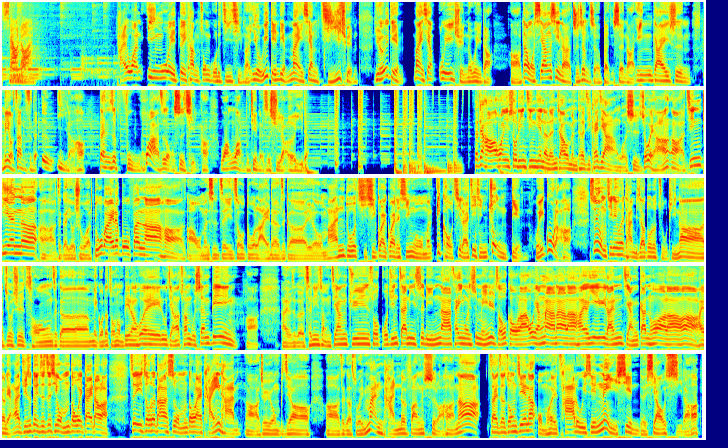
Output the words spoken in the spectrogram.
小暖。台湾因为对抗中国的激情啊，有一点点迈向集权，有一点迈向威权的味道啊。但我相信啊，执政者本身啊，应该是没有这样子的恶意了哈。但是腐化这种事情哈，往往不见得是需要恶意的。大家好，欢迎收听今天的人渣我们特辑开讲，我是周伟航啊。今天呢，啊，这个又是我独白的部分啦，哈啊，我们是这一周多来的这个有蛮多奇奇怪怪的新闻，我们一口气来进行重点回顾了哈。所以，我们今天会谈比较多的主题，那就是从这个美国的总统辩论会，如讲到川普生病啊，还有这个陈林总将军说国军战力是零啦，蔡英文是每日走狗啦，欧阳娜娜。啦，还有叶玉兰讲干话啦啊，还有两岸军事对峙，这些我们都会带到了。这一周的大事，我们都来谈一谈啊，就用比较啊这个所谓漫谈的方式了哈。那在这中间呢，我们会插入一些内的消息了哈。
